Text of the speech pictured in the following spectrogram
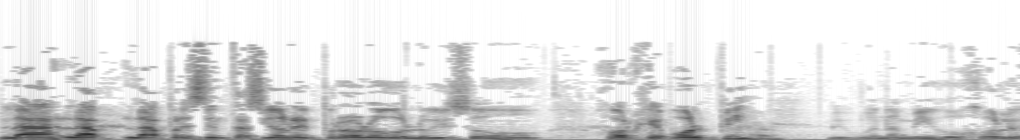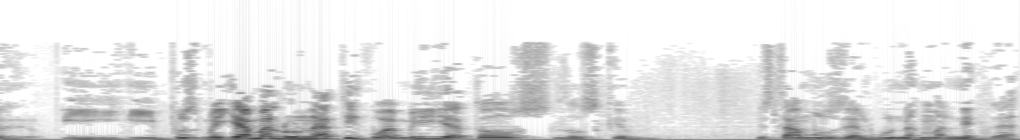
La, la, la, presentación, el prólogo lo hizo Jorge Volpi, mi buen amigo Jorge, y, y pues me llama lunático a mí y a todos los que estamos de alguna manera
